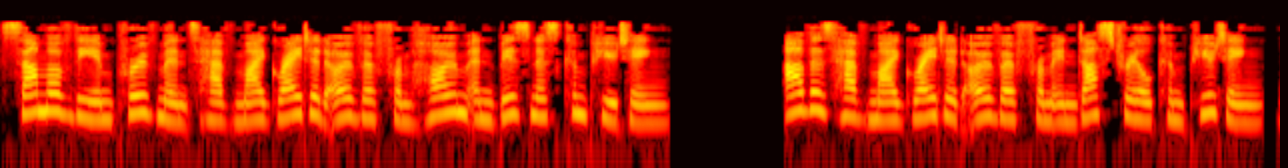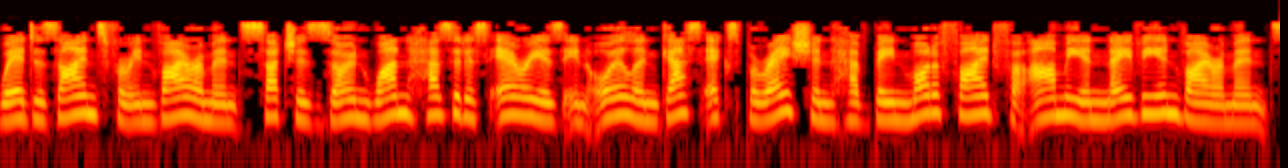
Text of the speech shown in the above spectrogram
Some of the improvements have migrated over from home and business computing. Others have migrated over from industrial computing, where designs for environments such as Zone 1 hazardous areas in oil and gas exploration have been modified for Army and Navy environments.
